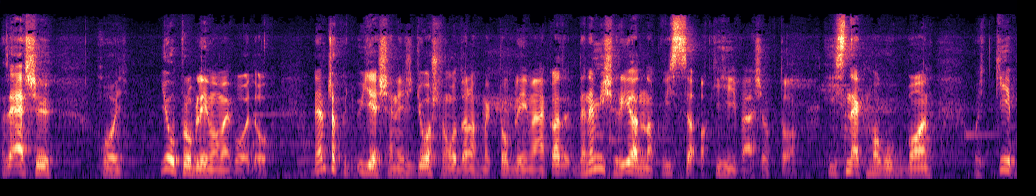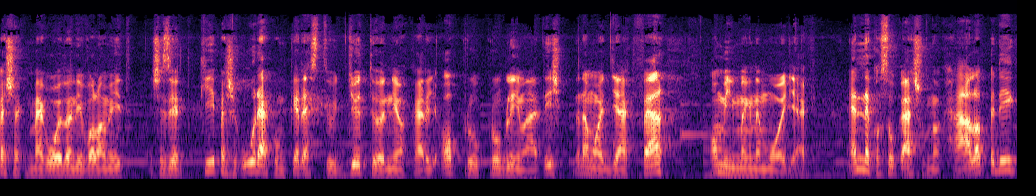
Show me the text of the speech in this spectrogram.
Az első, hogy jó probléma megoldók. Nem csak, hogy ügyesen és gyorsan oldanak meg problémákat, de nem is riadnak vissza a kihívásoktól. Hisznek magukban, hogy képesek megoldani valamit, és ezért képesek órákon keresztül gyötörni akár egy apró problémát is, de nem adják fel, amíg meg nem oldják. Ennek a szokásuknak hála pedig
